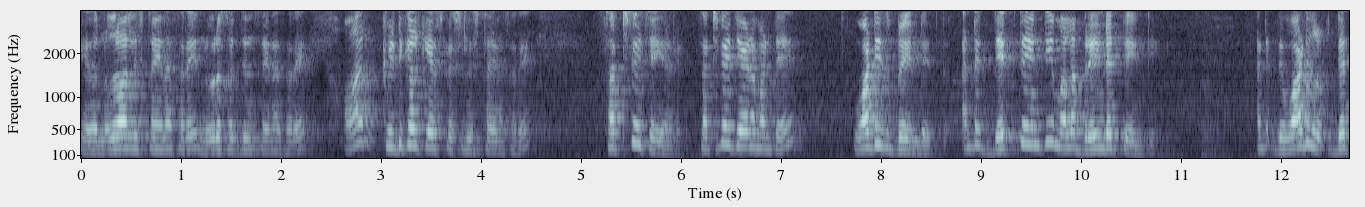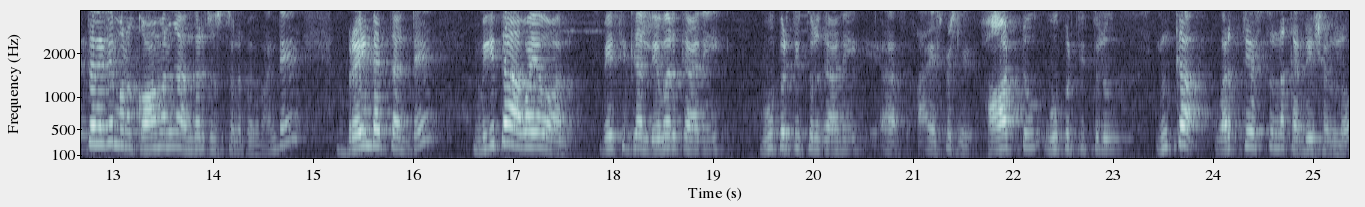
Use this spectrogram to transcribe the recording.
ఏదో న్యూరాలజిస్ట్ అయినా సరే న్యూరో సర్జన్స్ అయినా సరే ఆర్ క్రిటికల్ కేర్ స్పెషలిస్ట్ అయినా సరే సర్టిఫై చేయాలి. సర్టిఫై చేయడం అంటే వాట్ ఈజ్ బ్రెయిన్ డెత్? అంటే డెత్ ఏంటి? మళ్ళీ బ్రెయిన్ డెత్ ఏంటి? అంటే వాట్ ఇస్ డెత్ అనేది మనం కామన్గా అందరూ చూస్తున్న పదం. అంటే బ్రెయిన్ డెత్ అంటే మిగతా అవయవాలు బేసిక్గా లివర్ కానీ ఊపిరితిత్తులు కానీ ఎస్పెషల్లీ హార్ట్ ఊపిరితిత్తులు ఇంకా వర్క్ చేస్తున్న కండిషన్లో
